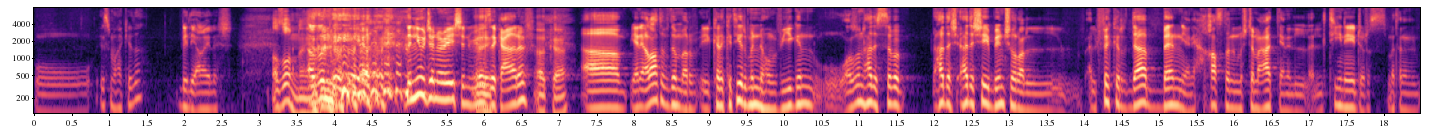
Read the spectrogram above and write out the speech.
واسمها كذا؟ بيلي آيليش. أظن. أظن. the new generation music عارف؟ okay. آم، يعني a lot of them are كثير منهم vegan وأظن هذا السبب هذا ش- هذا الشيء بينشر ال- الفكر ده بين يعني خاصة المجتمعات يعني ال teenagers مثلا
